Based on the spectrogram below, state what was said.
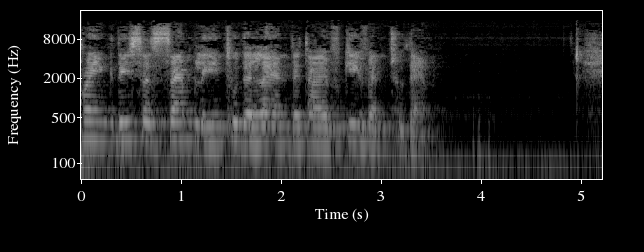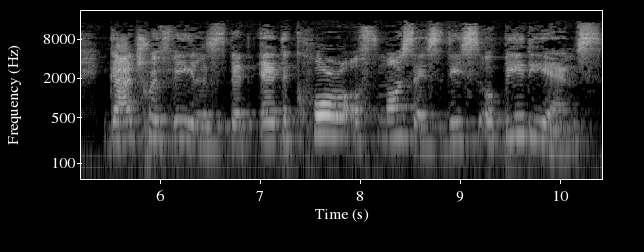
bring this assembly into the land that I have given to them. God reveals that at the core of Moses' disobedience,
